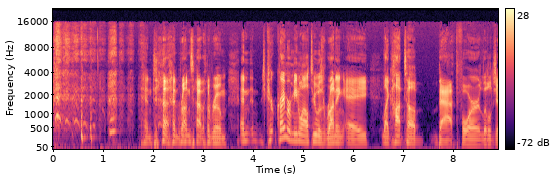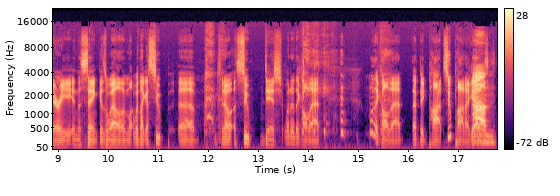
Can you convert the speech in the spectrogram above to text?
and uh, and runs out of the room. And Kramer, meanwhile, too, was running a like hot tub bath for little Jerry in the sink as well, and with like a soup, uh, you know, a soup dish. What do they call that? what do they call that? That big pot, soup pot, I guess. Um,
